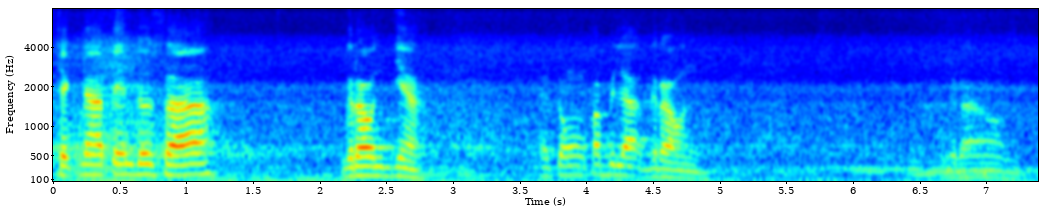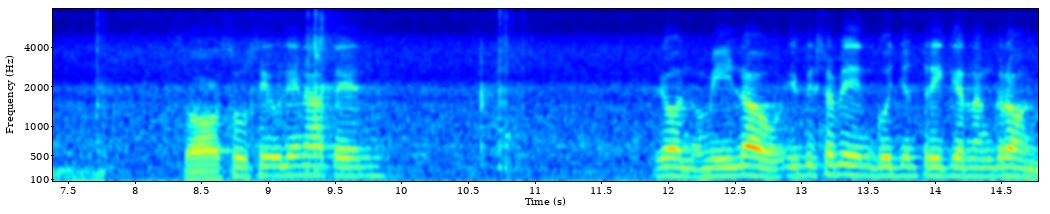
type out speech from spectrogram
Check natin doon sa ground niya. Itong kabila, ground. Ground. So, susi uli natin. Yon, umiilaw. Ibig sabihin, good yung trigger ng ground.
